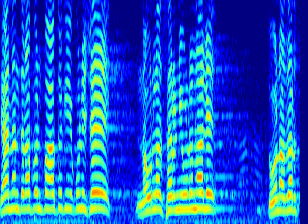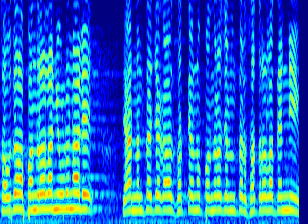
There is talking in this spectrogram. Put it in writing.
त्यानंतर आपण पाहतो की एकोणीसशे नऊला सर निवडून आले दोन हजार चौदाला पंधराला निवडून आले त्यानंतरच्या काळात सत्त्याण्णव पंधराच्या नंतर सतराला त्यांनी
